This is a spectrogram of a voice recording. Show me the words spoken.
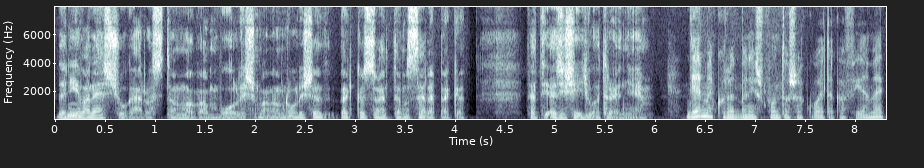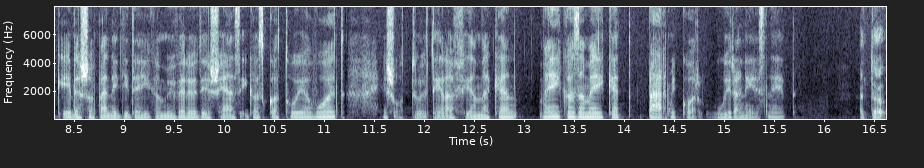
de nyilván ezt sugároztam magamból és magamról, és megköszönhettem a szerepeket. Tehát ez is így volt rendjén. Gyermekkorodban is fontosak voltak a filmek, édesapád egy ideig a művelődési ház igazgatója volt, és ott ültél a filmeken. Melyik az, amelyiket bármikor újra néznéd? Hát a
